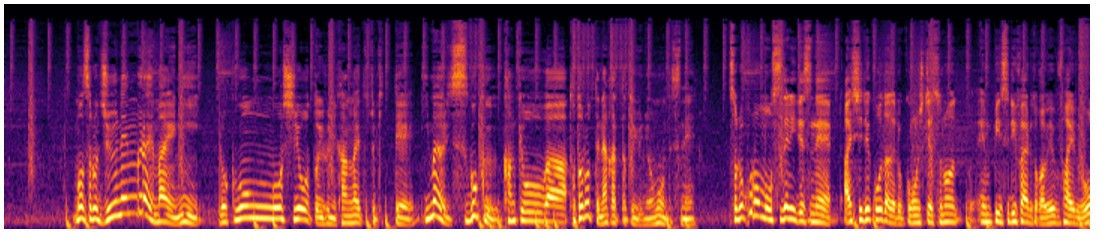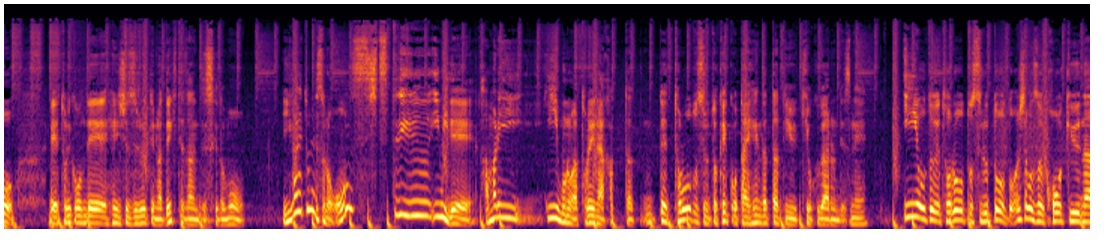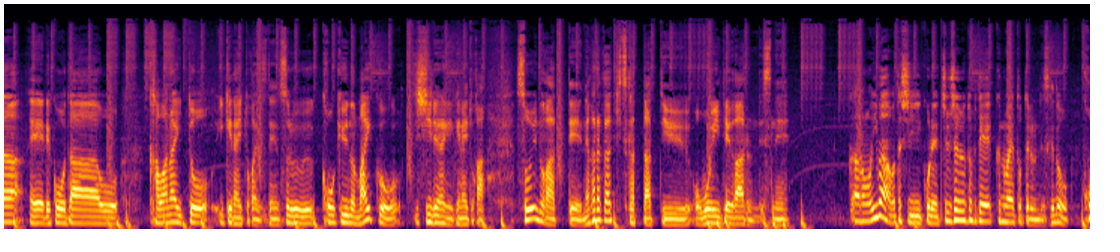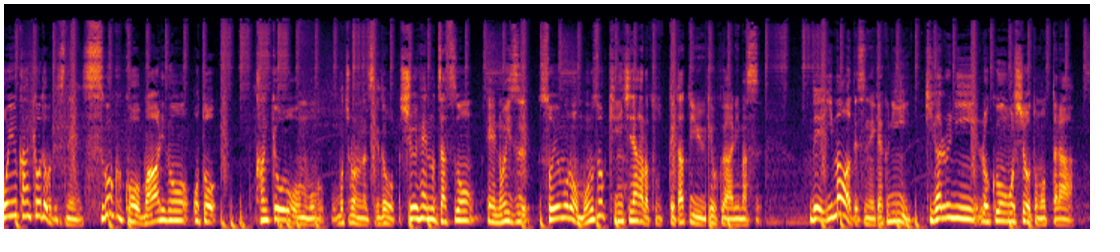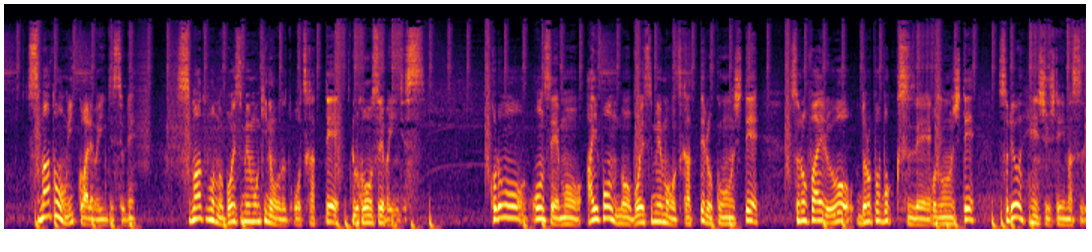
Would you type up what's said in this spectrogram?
もうその10年ぐらい前に録音をしようというふうに考えた時って、今よりすごく環境が整ってなかったというふうに思うんですね。その頃もすでにですね、IC レコーダーで録音して、その MP3 ファイルとか Web ファイルを、え取り込んで編集するっていうのはできてたんですけども、意外とね、その音質っていう意味で、あまりいいものが取れなかった。で、撮ろうとすると結構大変だったっていう記憶があるんですね。いい音で撮ろうとすると、どうしてもそういう高級な、えレコーダーを買わないといけないとかですね、そういう高級なマイクを仕入れなきゃいけないとか、そういうのがあって、なかなかきつかったっていう思い出があるんですね。あの、今私、これ駐車場に止めて車で撮ってるんですけど、こういう環境でもですね、すごくこう、周りの音、環境音ももちろんなんですけど、周辺の雑音、えノイズ、そういうものをものすごく気にしながら撮ってたという記憶があります。で、今はですね、逆に気軽に録音をしようと思ったら、スマートフォン1個あればいいんですよね。スマートフォンのボイスメモ機能を使って録音すればいいんです。この音声も iPhone のボイスメモを使って録音して、そのファイルを Dropbox で保存して、それを編集しています。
